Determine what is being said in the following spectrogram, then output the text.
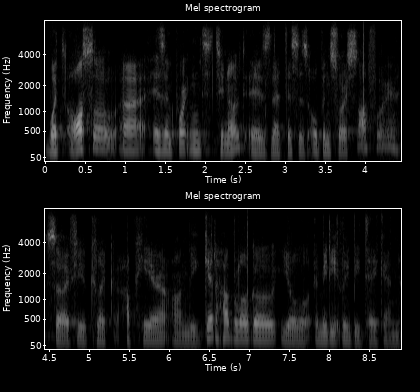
What also uh, is important to note is that this is open source software. So if you click up here on the GitHub logo, you'll immediately be taken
